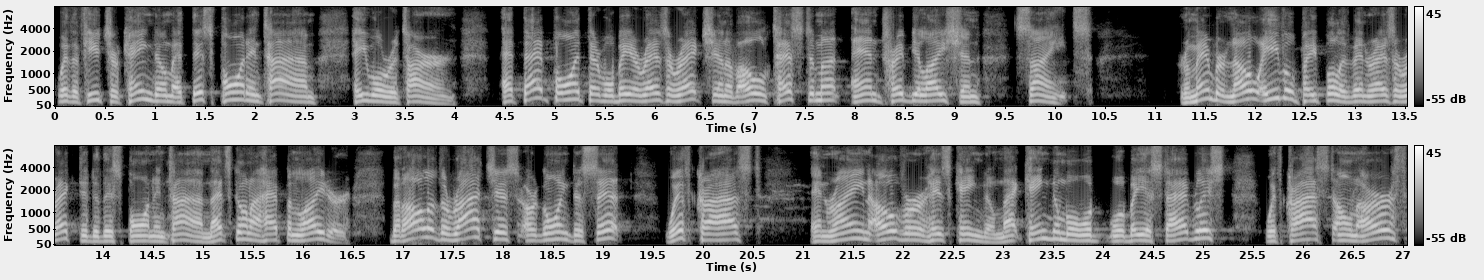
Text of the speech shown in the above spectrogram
with the future kingdom. At this point in time, He will return. At that point, there will be a resurrection of Old Testament and tribulation saints. Remember, no evil people have been resurrected to this point in time. That's going to happen later. But all of the righteous are going to sit with Christ and reign over his kingdom. That kingdom will, will be established with Christ on earth.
